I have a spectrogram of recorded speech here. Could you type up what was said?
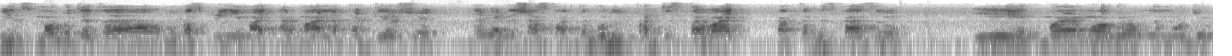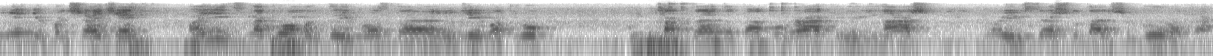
не смогут это ну, воспринимать нормально, поддерживать. Наверное, сейчас как-то будут протестовать, как-то высказывать. И к моему огромному удивлению, большая часть моих знакомых, да и просто людей вокруг как-то это так, ура, Крым наш, ну и все, что дальше было там.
